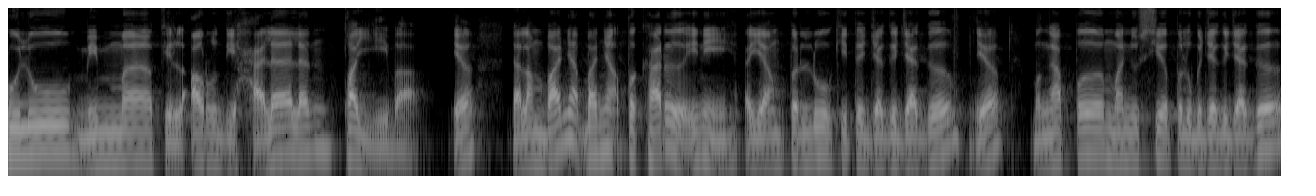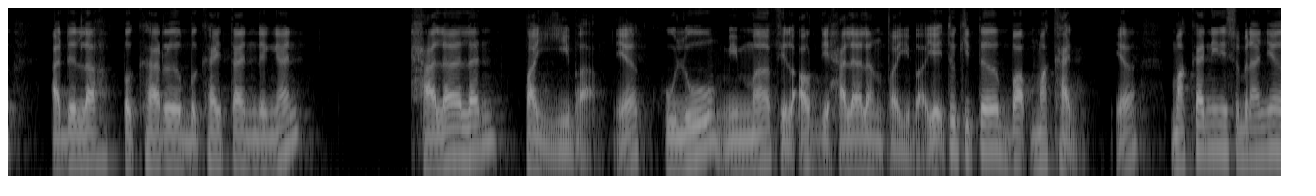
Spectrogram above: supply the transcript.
kulu mimma fil ardi halalan tayyiba. Ya, dalam banyak-banyak perkara ini yang perlu kita jaga-jaga, ya. Mengapa manusia perlu berjaga-jaga adalah perkara berkaitan dengan halalan tayyiba, ya. Kulu mimma fil ardi halalan tayyiba. Iaitu kita bab makan, ya. Makan ini sebenarnya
